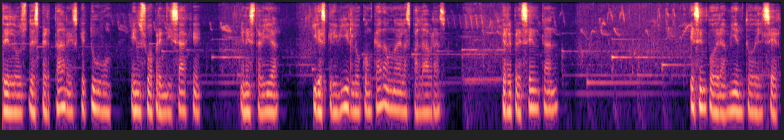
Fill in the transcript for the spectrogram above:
de los despertares que tuvo en su aprendizaje en esta vida y describirlo con cada una de las palabras que representan ese empoderamiento del ser.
